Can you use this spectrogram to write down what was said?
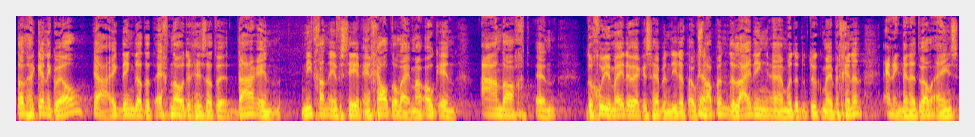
Dat herken ik wel. Ja, ik denk dat het echt nodig is dat we daarin niet gaan investeren in geld alleen, maar ook in aandacht en de goede medewerkers hebben die dat ook Ja. snappen. De leiding eh, moet er natuurlijk mee beginnen. En ik ben het wel eens.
